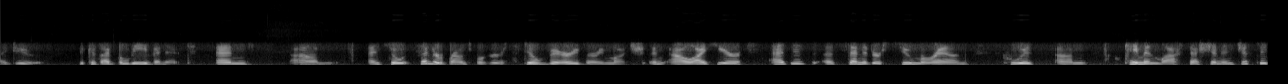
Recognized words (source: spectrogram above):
I do, because I believe in it." And um, and so Senator Brownsberger is still very, very much an ally here, as is uh, Senator Sue Moran, who is um, came in last session and just is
